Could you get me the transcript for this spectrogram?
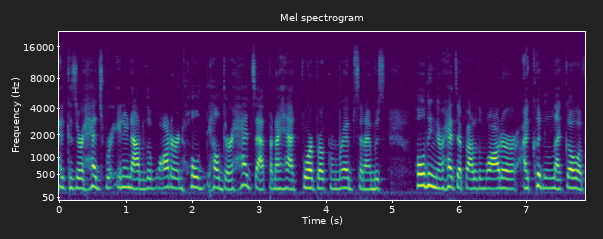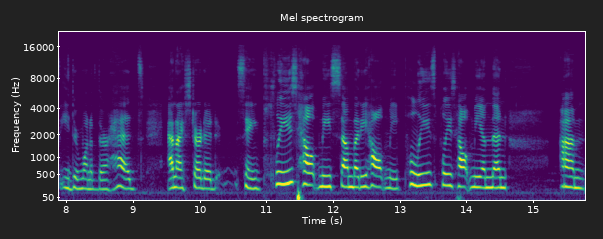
because their heads were in and out of the water, and hold held their heads up, and I had four broken ribs, and I was holding their heads up out of the water. I couldn't let go of either one of their heads, and I started saying, "Please help me! Somebody help me! Please, please help me!" And then um,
